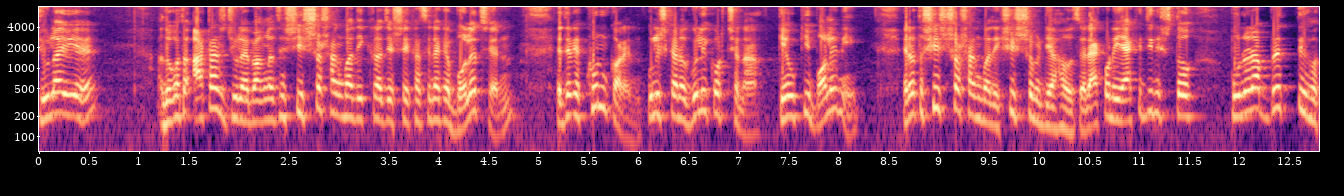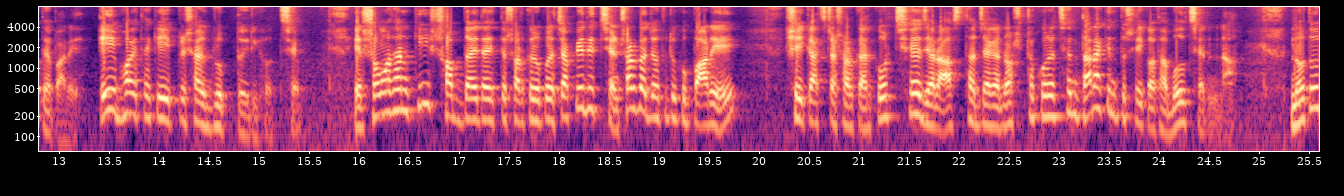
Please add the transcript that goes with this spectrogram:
জুলাইয়ে, গত আঠাশ জুলাই বাংলাদেশের শীর্ষ সাংবাদিকরা যে শেখ হাসিনাকে বলেছেন, এদেরকে খুন করেন। পুলিশ কেন গুলি করছে না? কেউ কি বলেনি? এরা তো শীর্ষ সাংবাদিক, শীর্ষ মিডিয়া হাউসের এখন এই একই জিনিস তো পুনরাবৃত্তি হতে পারে। এই ভয় থেকে এই প্রেশার গ্রুপ তৈরি হচ্ছে। এর সমাধান কি? সব দায় দায়িত্ব সরকারের উপরে চাপিয়ে দিচ্ছেন। সরকার যতটুকু পারে সেই কাজটা সরকার করছে, যারা আস্থার জায়গা নষ্ট করেছেন, তারা কিন্তু সেই কথা বলছেন না। নতুন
